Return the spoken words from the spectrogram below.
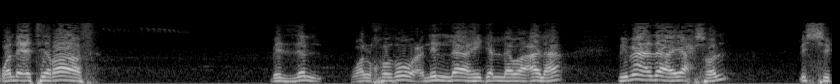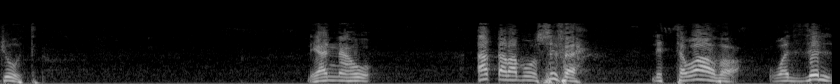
والاعتراف بالذل والخضوع لله جل وعلا بماذا يحصل؟ بالسجود. لأنه أقرب صفة للتواضع والذل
